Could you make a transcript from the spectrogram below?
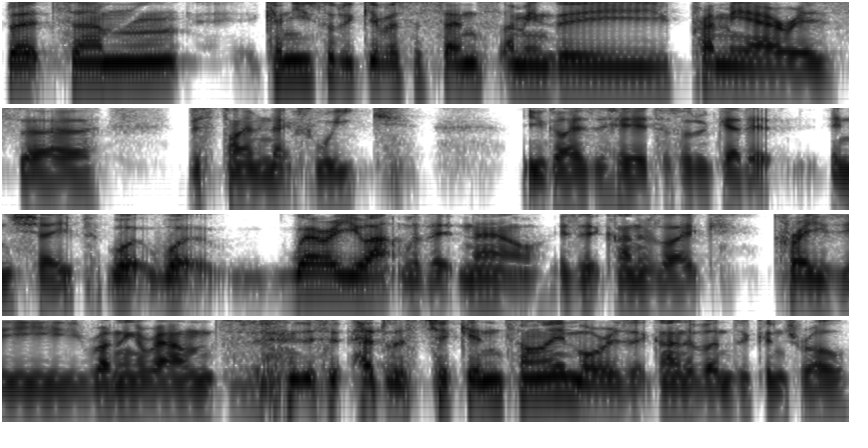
But um, can you sort of give us a sense? I mean, the premiere is uh, this time next week. You guys are here to sort of get it in shape. What, what, where are you at with it now? Is it kind of like crazy running around headless chicken time or is it kind of under control?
